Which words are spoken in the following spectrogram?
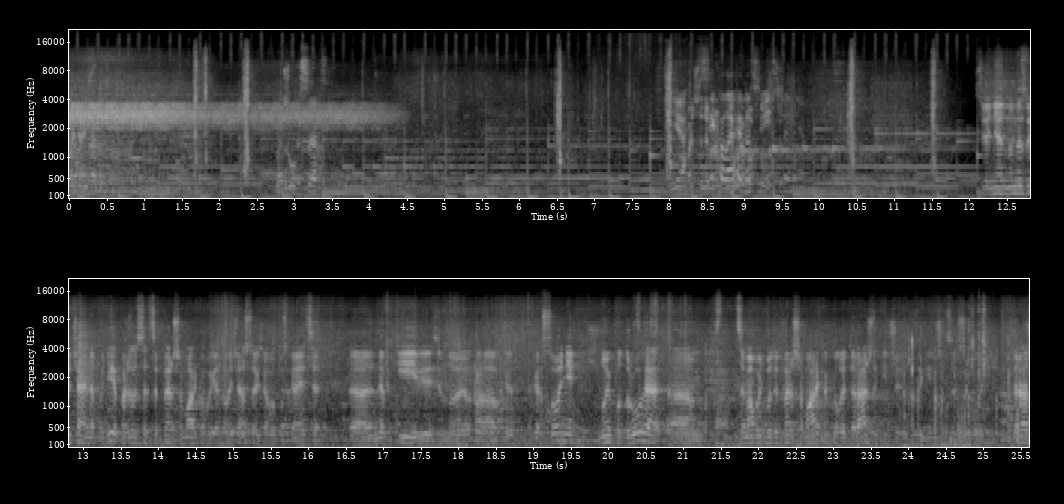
потім зараз. Друг серце. Є. Бачите, Всі колеги промахнувся. досвідчені. Сьогодні ну, незвичайна подія. Перш за все, це перша марка воєнного часу, яка випускається е, не в Києві зі мною, а в Хер- Херсоні. Ну і по-друге, е, це, мабуть, буде перша марка, коли тираж закінчи- закінчиться. Тираж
